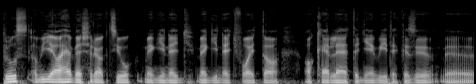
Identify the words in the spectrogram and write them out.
Plusz ugye a heves reakciók megint, egy, megint egyfajta, akár lehet egy ilyen védekező ö,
